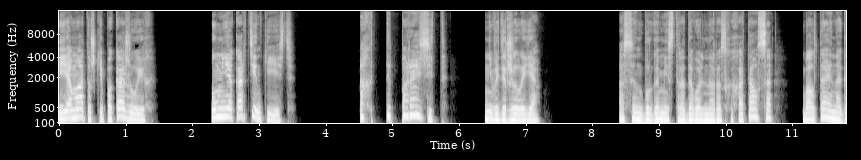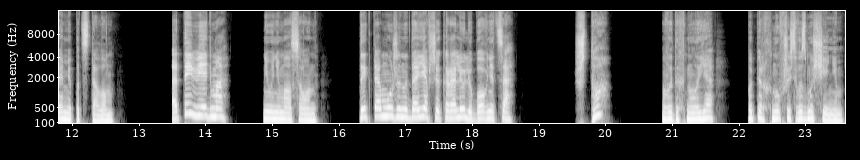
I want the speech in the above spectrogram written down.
«Я матушке покажу их. У меня картинки есть». «Ах ты, паразит!» — не выдержала я. А сын бургомистра довольно расхохотался, болтая ногами под столом. «А ты ведьма!» — не унимался он. «Ты к тому же надоевшая королю любовница!» «Что?» выдохнула я, поперхнувшись возмущением.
